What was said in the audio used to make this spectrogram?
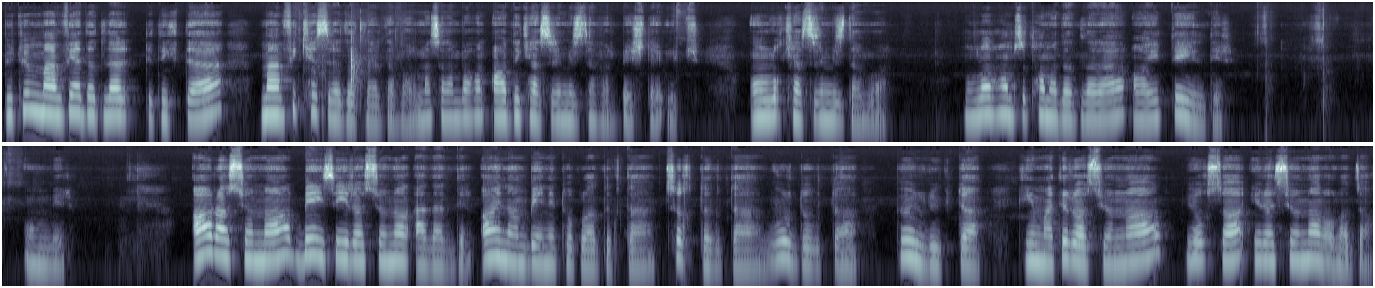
Bütün mənfi ədədlər dedikdə mənfi kəsr ədədlər də var. Məsələn, baxın, adi kəsrimiz də var 5-də 3. Onluq kəsrimiz də var. Bunlar hamısı tam ədədlərə aid deyildir. 11. A rasional, B isə irrasional ədəddir. A ilə B-ni topladıqda, çıxdıqda, vurduqda, böldükdə qiyməti rasional yoxsa irrasional olacaq.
